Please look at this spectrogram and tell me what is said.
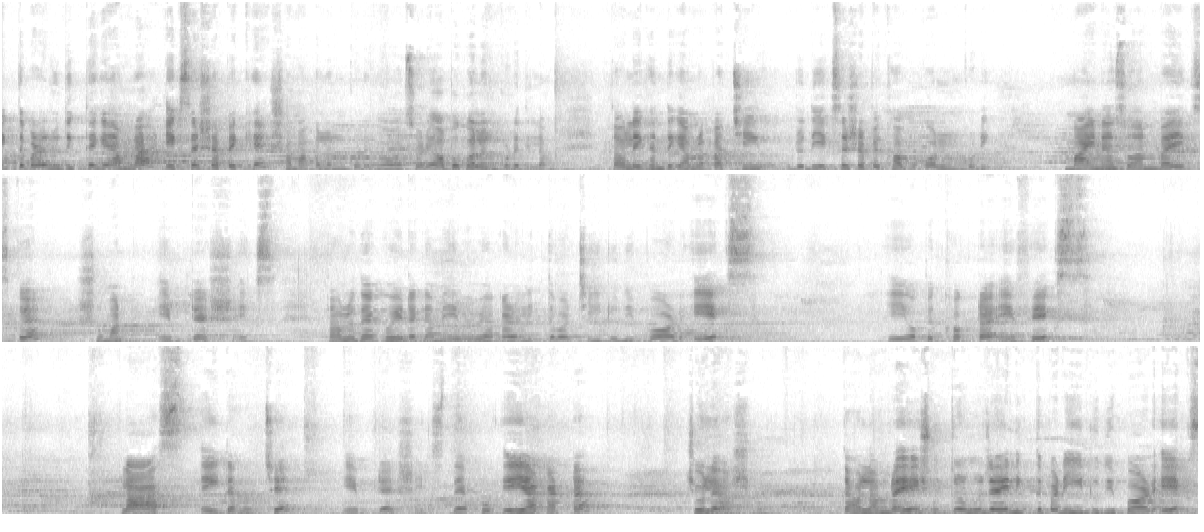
লিখতে পারো, দুদিক থেকে আমরা এক্সের সাপেক্ষে সমাকলন করে সরি অবকলন করে দিলাম। তাহলে এখান থেকে আমরা পাচ্ছি, যদি এক্সের সাপেক্ষে অবকলন করি minus one by x square সমান এফ ড্যাশ এক্স তাহলে দেখো এটাকে আমি এইভাবে আকারে লিখতে পারছি ই টু দি পর এক্স এই অপেক্ষকটা এফ এক্স প্লাস এইটা হচ্ছে এফ ড্যাশ এক্স দেখো এই আকারটা চলে আসলো। তাহলে আমরা এই সূত্র অনুযায়ী লিখতে পারি e to the power x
